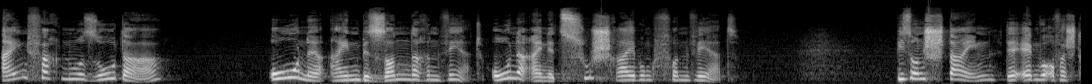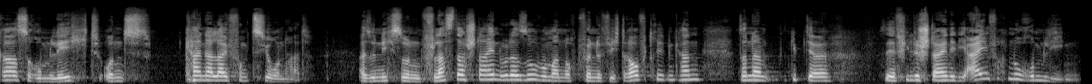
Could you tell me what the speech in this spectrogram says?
einfach nur so da, ohne einen besonderen Wert, ohne eine Zuschreibung von Wert. Wie so ein Stein, der irgendwo auf der Straße rumliegt und keinerlei Funktion hat. Also nicht so ein Pflasterstein oder so, wo man noch vernünftig drauftreten kann, sondern es gibt ja sehr viele Steine, die einfach nur rumliegen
